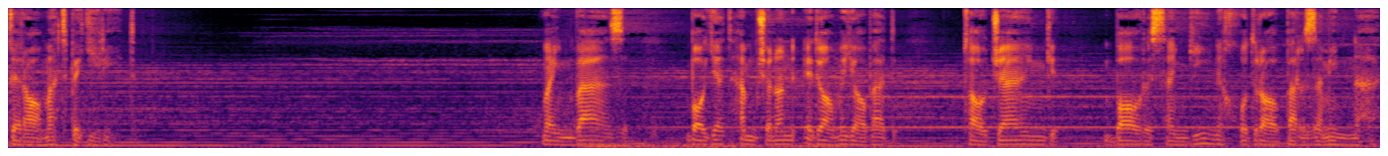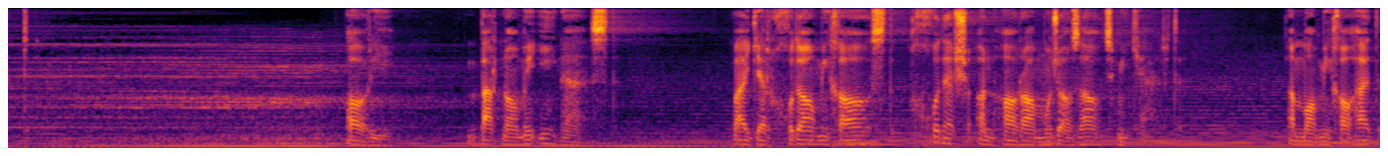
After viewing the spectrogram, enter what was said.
قرامت بگیرید. و این وضع باید همچنان ادامه یابد تا جنگ بار سنگین خود را بر زمین نهد. آری برنامه این است و اگر خدا می‌خواست خودش آنها را مجازات می‌کرد. اما می‌خواهد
